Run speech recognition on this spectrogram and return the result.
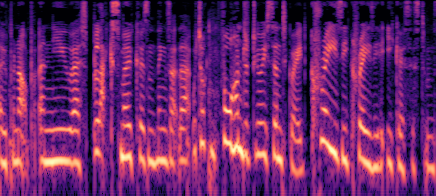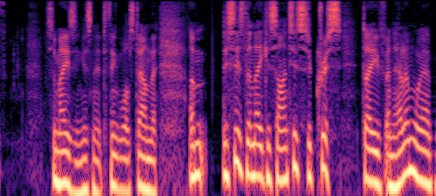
open up and new uh, black smokers and things like that. We're talking 400 degrees centigrade, crazy, crazy ecosystems. It's amazing, isn't it, to think what's down there. Um, this is The Naked Scientist. So Chris, Dave, and Helen, we're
